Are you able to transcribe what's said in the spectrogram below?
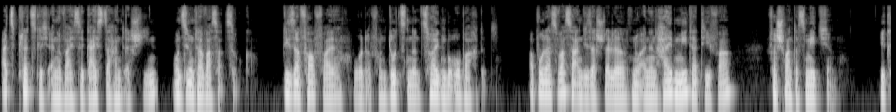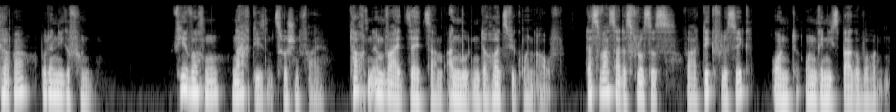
als plötzlich eine weiße Geisterhand erschien und sie unter Wasser zog. Dieser Vorfall wurde von Dutzenden Zeugen beobachtet. Obwohl das Wasser an dieser Stelle nur einen halben Meter tief war, verschwand das Mädchen. Ihr Körper wurde nie gefunden. Vier Wochen nach diesem Zwischenfall tauchten im Wald seltsam anmutende Holzfiguren auf. Das Wasser des Flusses war dickflüssig und ungenießbar geworden.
